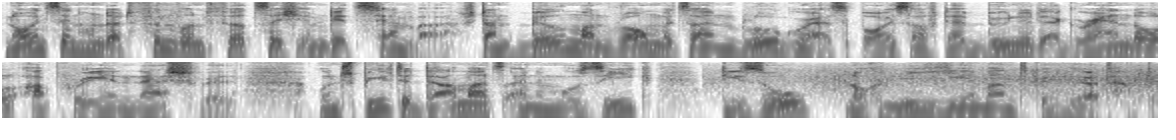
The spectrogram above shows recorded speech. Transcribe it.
1945 im Dezember stand Bill Monroe mit seinen Bluegrass Boys auf der Bühne der Grand Ole Opry in Nashville und spielte damals eine Musik, die so noch nie jemand gehört hatte.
